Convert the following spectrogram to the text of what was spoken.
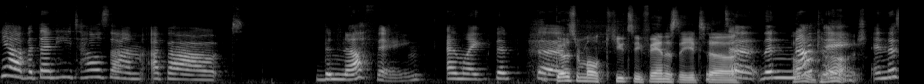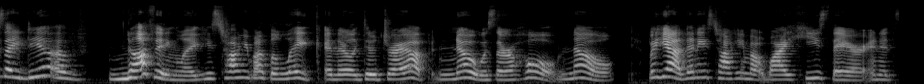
Yeah, but then he tells them about the nothing and like the the Goes from all cutesy fantasy to the, the oh nothing gosh. and this idea of nothing like he's talking about the lake and they're like did it dry up? No. Was there a hole? No. But yeah then he's talking about why he's there and it's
